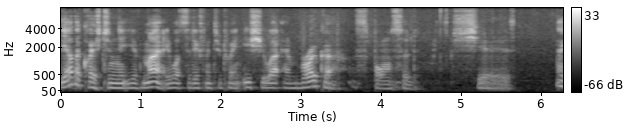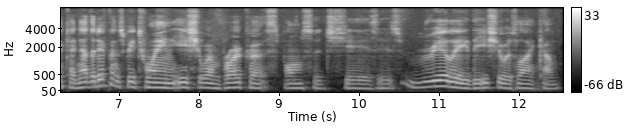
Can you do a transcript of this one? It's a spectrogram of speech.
the other question that you've made what's the difference between issuer and broker sponsored shares? Okay, now the difference between issuer and broker sponsored shares is really the issue is like, um,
